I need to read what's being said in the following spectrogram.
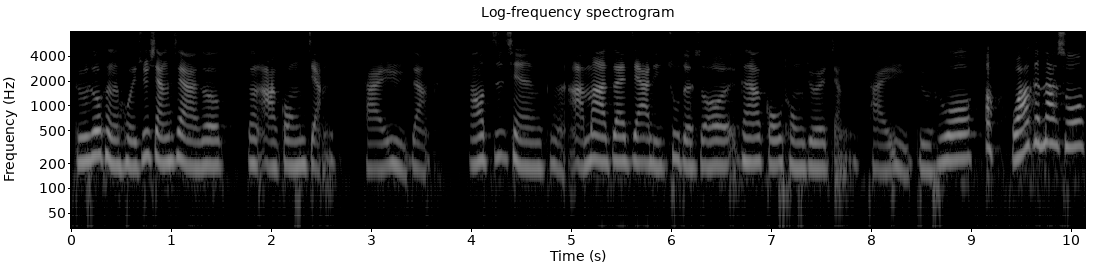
比如说，可能回去乡下的时候，跟阿公讲。台语这样，然后之前可能阿嬷在家里住的时候，跟他沟通就会讲台语，比如说哦，我要跟他说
